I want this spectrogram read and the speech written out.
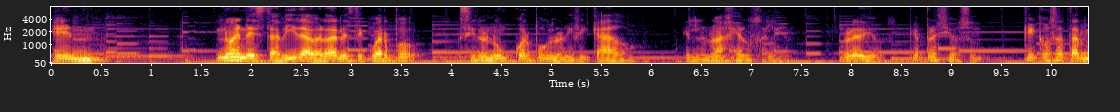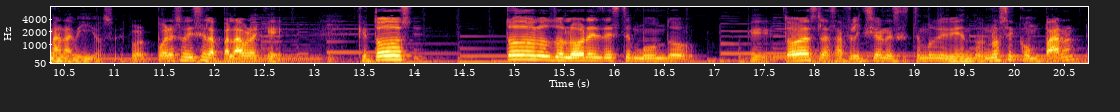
en no en esta vida, ¿verdad? En este cuerpo, sino en un cuerpo glorificado, en la nueva Jerusalén. Gloria a Dios, qué precioso, qué cosa tan maravillosa. Por, eso dice la palabra que, que todos, todos los dolores de este mundo, que todas las aflicciones que estamos viviendo, no se comparan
